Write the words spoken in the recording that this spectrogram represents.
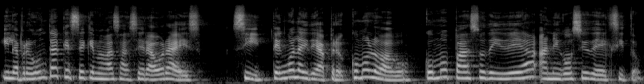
Y la pregunta que sé que me vas a hacer ahora es, sí, tengo la idea, pero ¿cómo lo hago? ¿Cómo paso de idea a negocio de éxito?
